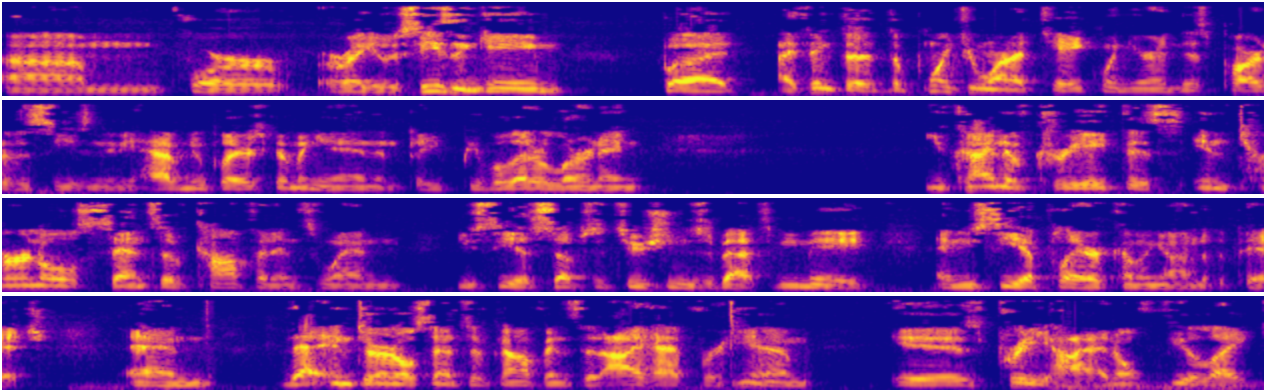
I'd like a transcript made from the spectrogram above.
um, for a regular season game. But I think the the point you want to take when you're in this part of the season and you have new players coming in and people that are learning you kind of create this internal sense of confidence when you see a substitution is about to be made and you see a player coming onto the pitch. And that internal sense of confidence that I have for him is pretty high. I don't feel like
